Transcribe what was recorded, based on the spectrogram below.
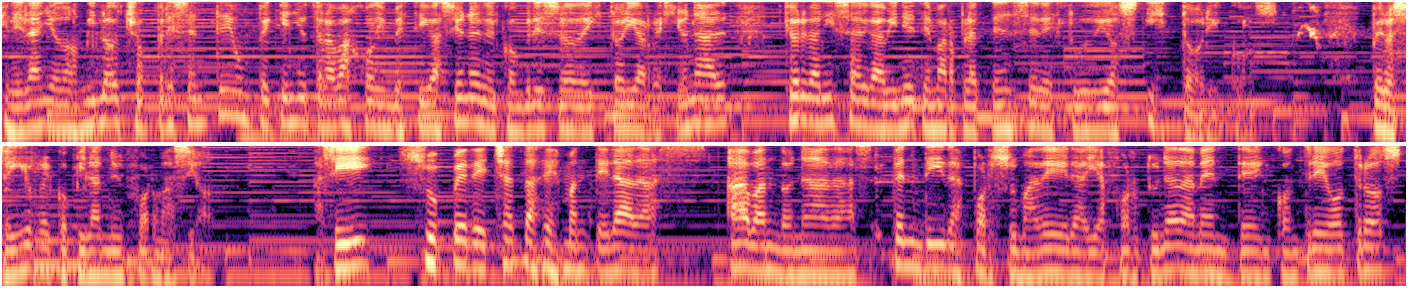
en el año 2008 presenté un pequeño trabajo de investigación en el Congreso de Historia Regional que organiza el Gabinete Marplatense de Estudios Históricos, pero seguí recopilando información. Así supe de chatas desmanteladas, abandonadas, vendidas por su madera y afortunadamente encontré otros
